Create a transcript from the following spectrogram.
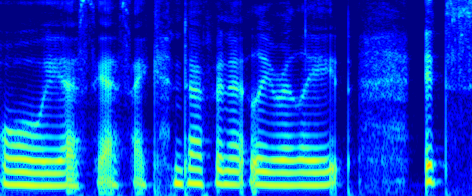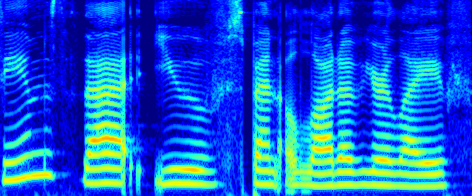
Oh, yes, yes, I can definitely relate. It seems that you've spent a lot of your life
